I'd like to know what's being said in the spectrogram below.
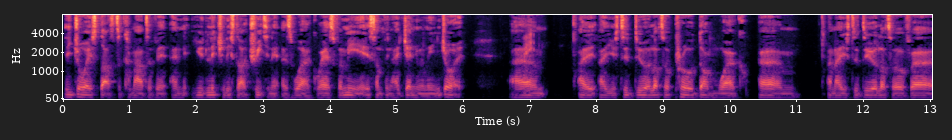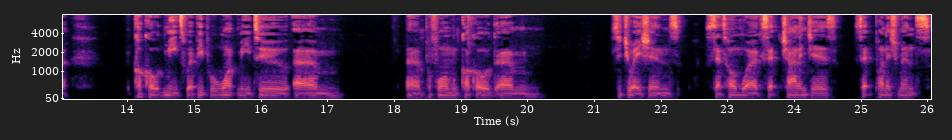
the joy starts to come out of it and you literally start treating it as work. Whereas for me, it is something I genuinely enjoy. Right. Um, I, I used to do a lot of pro dom work, um, and I used to do a lot of uh, cuckold meets where people want me to um, uh, perform cuckold um, situations, set homework, set challenges, set punishments.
